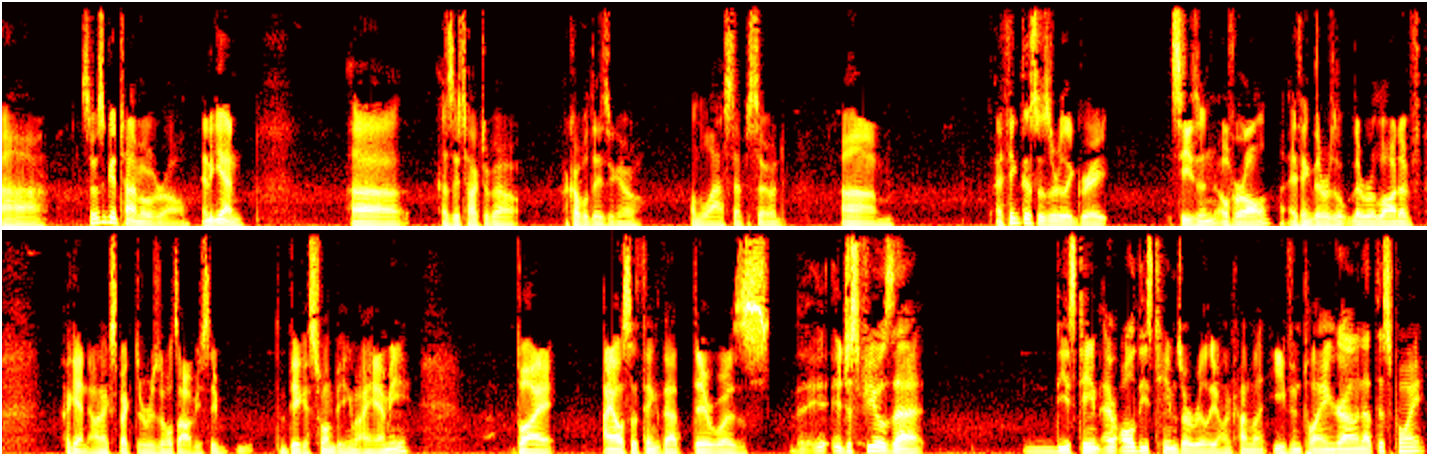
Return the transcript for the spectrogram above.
Uh, so it was a good time overall. And again, uh, as I talked about a couple days ago on the last episode, um, I think this was a really great season overall. I think there was a, there were a lot of again unexpected results. Obviously, the biggest one being Miami, but I also think that there was it, it just feels that these teams, all these teams are really on kind of even playing ground at this point.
